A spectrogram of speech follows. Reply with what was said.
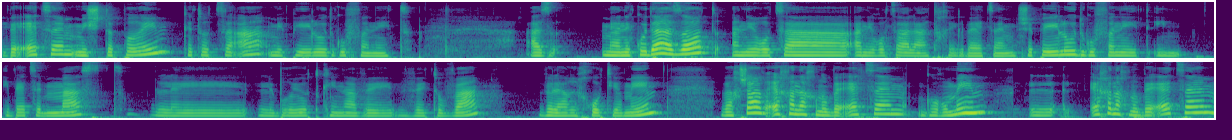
בעצם משתפרים כתוצאה מפעילות גופנית. אז מהנקודה הזאת אני רוצה, אני רוצה להתחיל בעצם, שפעילות גופנית היא, היא בעצם must לבריאות תקינה ו, וטובה ולאריכות ימים. ועכשיו איך אנחנו בעצם גורמים, איך אנחנו בעצם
